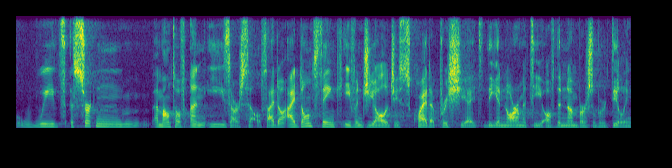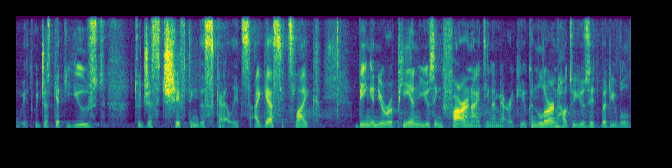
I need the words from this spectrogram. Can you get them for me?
with a certain amount of unease ourselves. I don't, I don't think even geologists quite appreciate the enormity of the numbers we're dealing with. We just get used to just shifting the scale. It's, I guess it's like being an European using Fahrenheit in America. You can learn how to use it, but you will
